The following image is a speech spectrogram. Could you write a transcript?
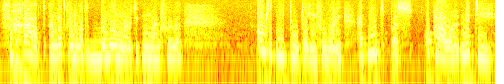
vergaapt aan datgene wat het bewondert, ik noem maar een voorbeeld, komt het niet toe tot een verwoording. Het moet pas ophouden met die,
